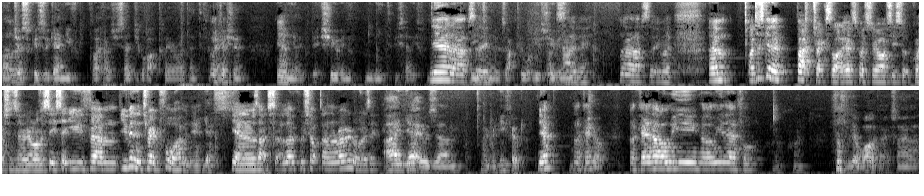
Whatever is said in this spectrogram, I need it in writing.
Uh, just because again, you've like as you said, you've got that clear identification. Okay. yeah. And, you know, it's shooting, you need to be safe. Yeah, no, You need to know exactly what you're shooting at. Absolutely. No, absolutely, mate. Um, I'm just going to backtrack slightly. I was supposed to ask you sort of questions earlier on. Obviously, so you've um, you've been in the trade before, haven't you? Yes. Yeah, and was that a local shop down the road, or is it? Uh, yeah, it was um, over in Heathfield. Yeah. Okay. Okay. And how long were you? How long were you there for? Oh, Christ. It was a little while ago, so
